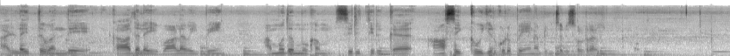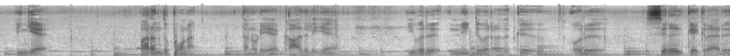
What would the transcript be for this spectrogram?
அழைத்து வந்தே காதலை வாழ வைப்பேன். அமுத முகம் சிரித்திருக்க ஆசைக்கு உயிர் கொடுப்பேன் அப்படின்னு சொல்லி சொல்கிறார் இங்கே பறந்து போன தன்னுடைய காதலியை இவர் மீட்டு வர்றதுக்கு ஒரு சிறகு கேட்குறாரு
